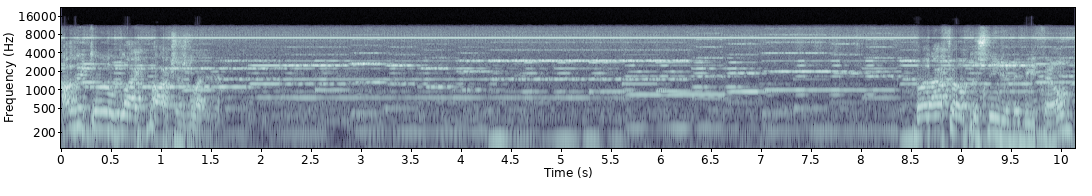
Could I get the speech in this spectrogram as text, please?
I'll get the little black boxes later. But I felt this needed to be filmed.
